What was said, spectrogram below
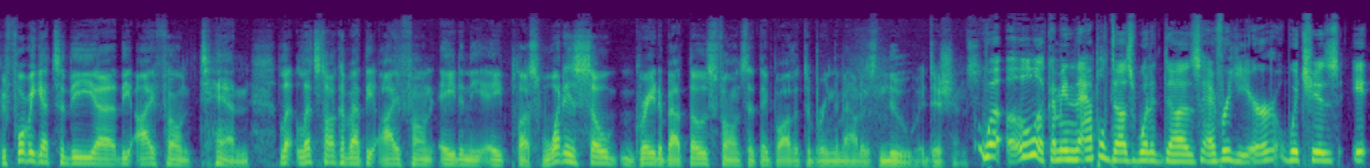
before we get to the uh, the iPhone 10, let, let's talk about the iPhone 8 and the 8 Plus. What is so great about those phones that they bothered to bring them out as new editions? Well, look, I mean, Apple does what it does every year, which is it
